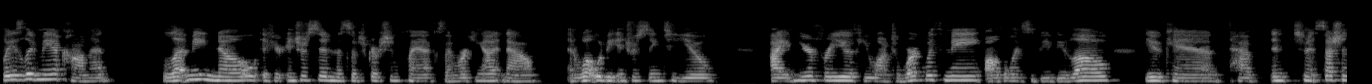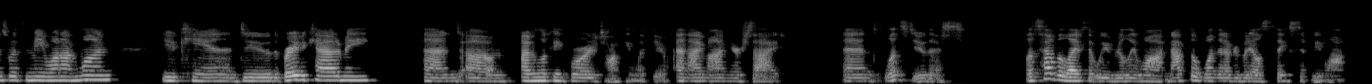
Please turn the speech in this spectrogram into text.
Please leave me a comment. Let me know if you're interested in the subscription plan because I'm working on it now and what would be interesting to you. I am here for you if you want to work with me. All the links will be below. You can have intimate sessions with me one on one. You can do the Brave Academy. And um, I'm looking forward to talking with you. And I'm on your side. And let's do this. Let's have the life that we really want, not the one that everybody else thinks that we want.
